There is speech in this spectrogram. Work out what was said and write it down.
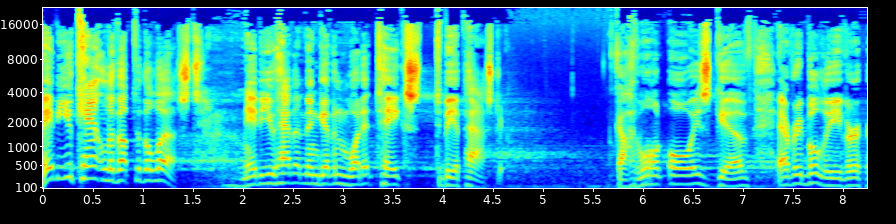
Maybe you can't live up to the list. Maybe you haven't been given what it takes to be a pastor. God won't always give every believer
